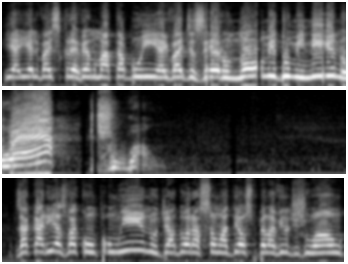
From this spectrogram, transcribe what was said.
E aí ele vai escrever numa tabuinha e vai dizer: o nome do menino é João. Zacarias vai compor um hino de adoração a Deus pela vida de João.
